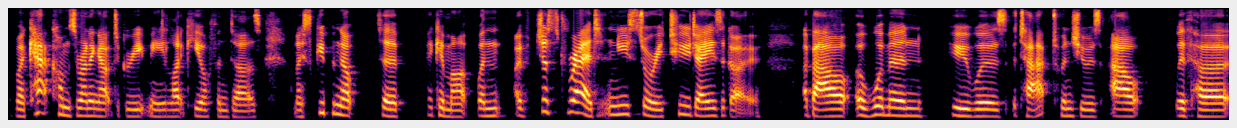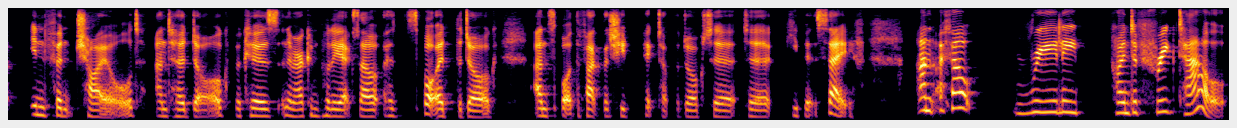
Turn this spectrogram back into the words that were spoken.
if my cat comes running out to greet me like he often does. And I'm scooping up to pick him up when I've just read a news story two days ago about a woman who was attacked when she was out with her infant child and her dog because an American Bully XL had spotted the dog and spotted the fact that she'd picked up the dog to to keep it safe. And I felt really kind of freaked out.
